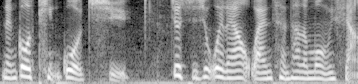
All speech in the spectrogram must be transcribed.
能够挺过去，就只是为了要完成他的梦想。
